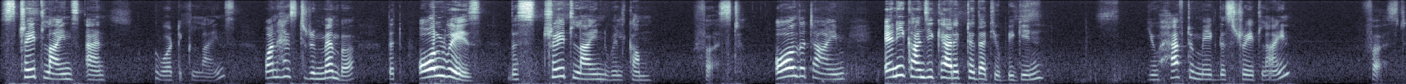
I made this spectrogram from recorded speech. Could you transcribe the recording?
straight lines and vertical lines, one has to remember that always the straight line will come first. All the time any kanji character that you begin, you have to make the straight line first.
